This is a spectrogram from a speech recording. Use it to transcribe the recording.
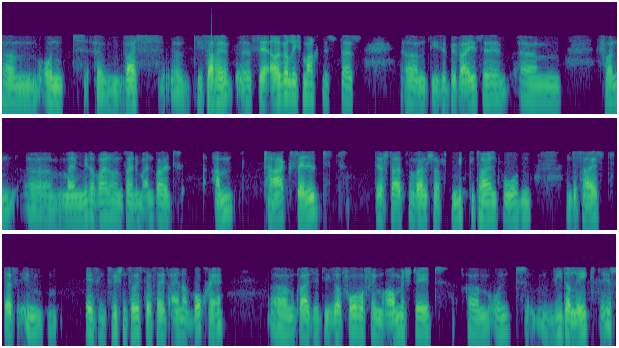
Ähm, und ähm, was äh, die Sache äh, sehr ärgerlich macht, ist, dass ähm, diese Beweise ähm, von äh, meinem Mitarbeiter und seinem Anwalt am Tag selbst der Staatsanwaltschaft mitgeteilt wurden. Und das heißt, dass im, es inzwischen so ist, dass seit einer Woche ähm, quasi dieser Vorwurf im Raume steht ähm, und widerlegt ist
